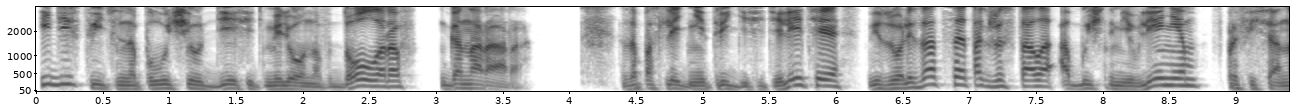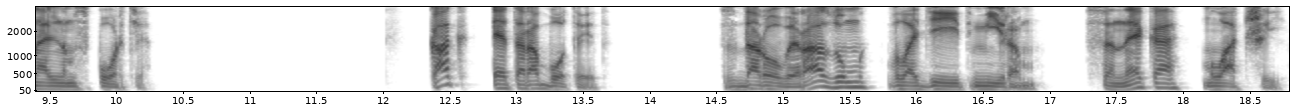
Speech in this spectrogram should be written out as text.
и действительно получил 10 миллионов долларов гонорара. За последние три десятилетия визуализация также стала обычным явлением в профессиональном спорте. Как это работает? Здоровый разум владеет миром. Сенека-младший.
